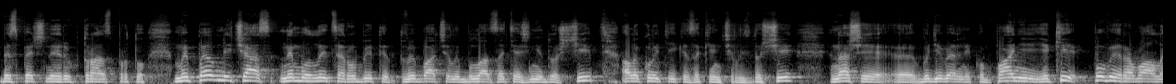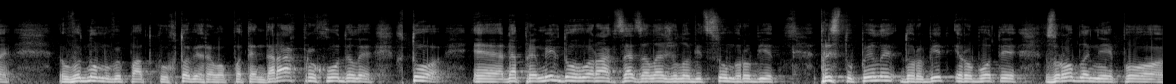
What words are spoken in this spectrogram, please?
безпечний рух транспорту. Ми певний час не могли це робити. Ви бачили, була затяжні дощі, але коли тільки закінчились дощі, наші е, будівельні компанії, які повигравали. В одному випадку хто вигравав по тендерах, проходили, хто е, на прямих договорах, це залежало від сум робіт. Приступили до робіт і роботи зроблені по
